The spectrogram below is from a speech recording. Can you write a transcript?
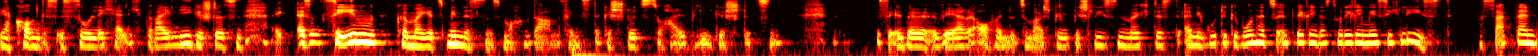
ja komm, das ist so lächerlich, drei Liegestützen. Also zehn können wir jetzt mindestens machen, da am Fenster gestützt, so Halbliegestützen. Dasselbe wäre auch, wenn du zum Beispiel beschließen möchtest, eine gute Gewohnheit zu entwickeln, dass du regelmäßig liest. Was sagt dein,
